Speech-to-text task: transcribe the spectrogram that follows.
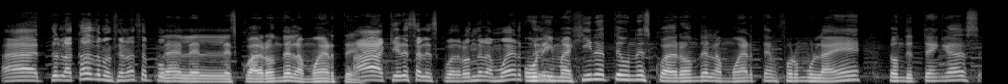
Ah, te lo acabas de mencionar hace poco. El, el Escuadrón de la Muerte. Ah, ¿quieres al Escuadrón de la Muerte? Un- imagínate un Escuadrón de la Muerte en Fórmula E donde tengas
